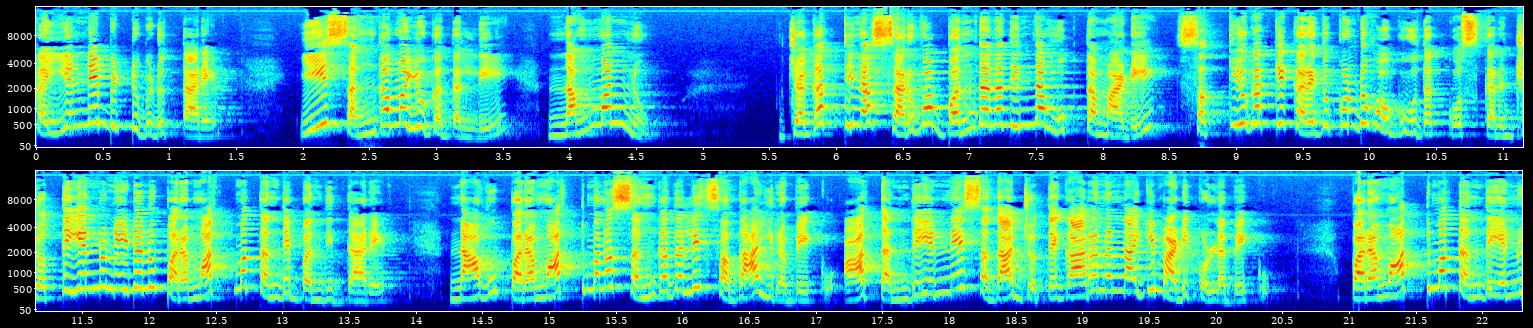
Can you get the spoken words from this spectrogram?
ಕೈಯನ್ನೇ ಬಿಟ್ಟು ಬಿಡುತ್ತಾರೆ. ಈ ಸಂಗಮ ಯುಗದಲ್ಲಿ ನಮ್ಮನ್ನು ಜಗತ್ತಿನ ಸರ್ವ ಬಂಧನದಿಂದ ಮುಕ್ತ ಮಾಡಿ ಸತ್ಯುಗಕ್ಕೆ ಕರೆದುಕೊಂಡು ಹೋಗುವುದಕ್ಕೋಸ್ಕರ ಜೊತೆಯನ್ನು ನೀಡಲು ಪರಮಾತ್ಮ ತಂದೆ ಬಂದಿದ್ದಾರೆ. ನಾವು ಪರಮಾತ್ಮನ ಸಂಘದಲ್ಲಿ ಸದಾ ಇರಬೇಕು. ಆ ತಂದೆಯನ್ನೇ ಸದಾ ಜೊತೆಗಾರನನ್ನಾಗಿ ಮಾಡಿಕೊಳ್ಳಬೇಕು. ಪರಮಾತ್ಮ ತಂದೆಯನ್ನು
